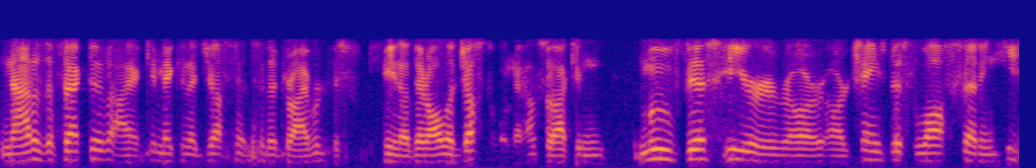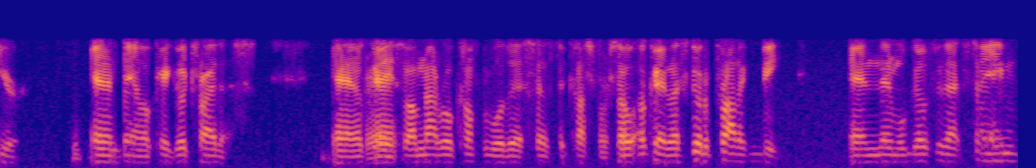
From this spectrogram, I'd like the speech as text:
not as effective. I can make an adjustment to the driver. Just you know, they're all adjustable now, so I can move this here or or change this loft setting here, and then okay, go try this. And okay, right. so I'm not real comfortable with this as the customer. So okay, let's go to product B, and then we'll go through that same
